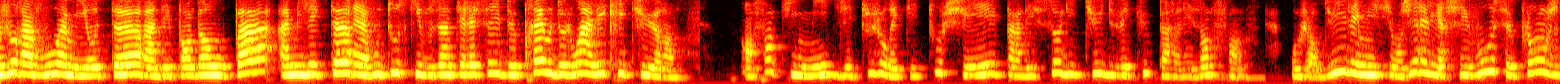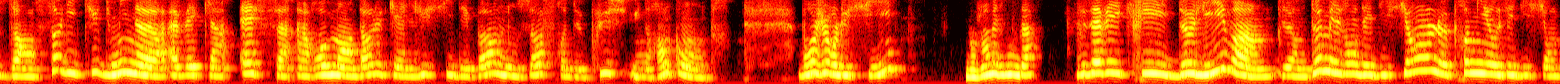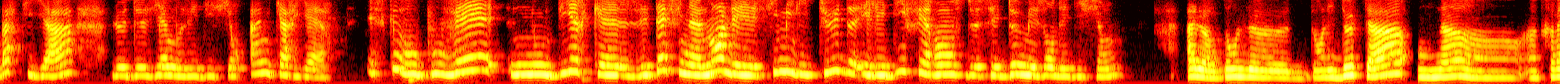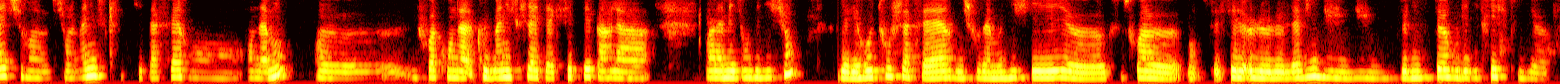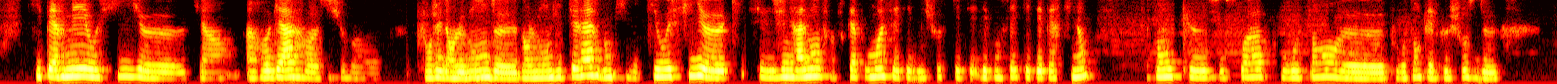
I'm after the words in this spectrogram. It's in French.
Bonjour à vous, amis auteurs, indépendants ou pas, amis lecteurs et à vous tous qui vous intéressez de près ou de loin à l'écriture. Enfant timide, j'ai toujours été touchée par les solitudes vécues par les enfants. Aujourd'hui, l'émission J'irai lire chez vous se plonge dans Solitude mineure avec un S, un roman dans lequel Lucie Desbordes nous offre de plus une rencontre. Bonjour Lucie. Bonjour Mélinda. Vous avez écrit deux livres dans deux maisons d'édition, le premier aux éditions Bartilla, le deuxième aux éditions Anne Carrière. Est-ce que vous pouvez nous dire quelles étaient finalement les similitudes et les différences de ces deux maisons d'édition? Alors, dans, le, dans, les deux cas, on a un, travail sur, le manuscrit qui est à faire en, amont, euh, une fois que le manuscrit a été accepté par la maison d'édition. Il y a des retouches à faire, des choses à modifier, euh, que ce soit. Euh, bon, c'est l'avis du, de l'éditeur ou l'éditrice qui, qui permet aussi qu'il y ait un, un, regard sur plonger dans le monde, euh, dans le monde littéraire, donc qui, qui aussi, euh, c'est généralement, enfin, en tout cas pour moi, ça a été des choses qui étaient, des conseils qui étaient pertinents, sans que ce soit pour autant, euh, pour autant quelque chose de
